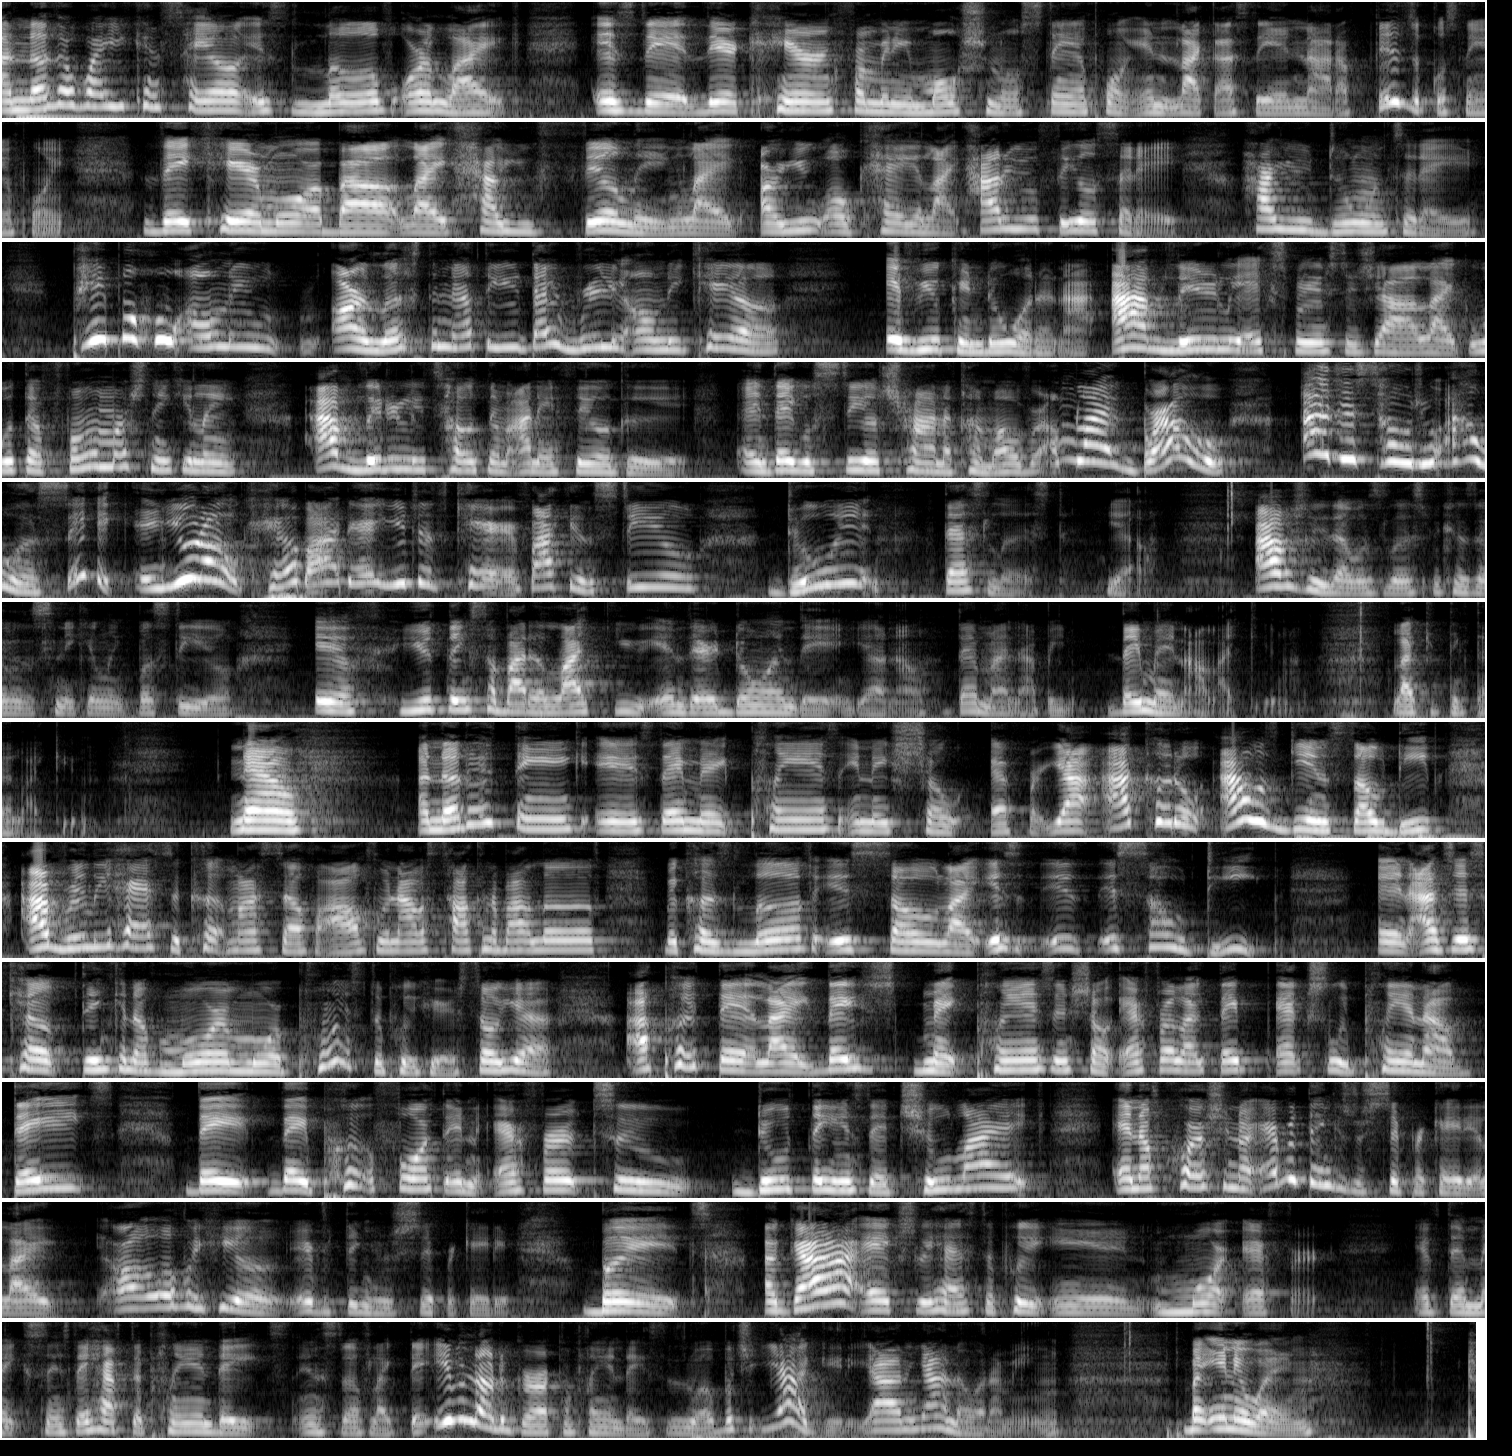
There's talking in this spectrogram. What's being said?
Another way you can tell is love or like is that they're caring from an emotional standpoint and like I said not a physical standpoint. They care more about like how you feeling, like are you okay? Like how do you feel today? How are you doing today? people who only are lusting after you, they really only care if you can do it or not. I've literally experienced this, y'all. Like with the former sneaky link, I've literally told them I didn't feel good, and they were still trying to come over. I'm like, bro, I just told you I was sick, and you don't care about that. You just care if I can still do it. That's lust. Yeah. Obviously, that was lust because there was a sneaky link, but still, if you think somebody like you and they're doing that, you know, they might not be, they may not like you, like you think they like you. Now, Another thing is they make plans and they show effort. Yeah, I could have, I was getting so deep. I really had to cut myself off when I was talking about love because love is so like, it's, it's, it's so deep and I just kept thinking of more and more points to put here. So yeah, I put that like they make plans and show effort. Like they actually plan out dates. They they put forth an effort to do things that you like, and of course, you know everything is reciprocated. Like all over here, everything is reciprocated. But a guy actually has to put in more effort if that makes sense. They have to plan dates and stuff like that. Even though the girl can plan dates as well, but y'all get it. Y'all y'all know what I mean. But anyway,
